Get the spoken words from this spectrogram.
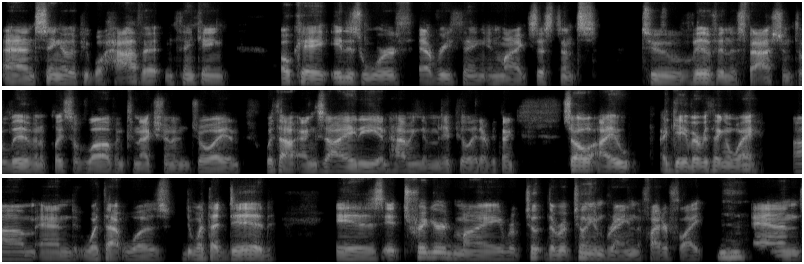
and seeing other people have it and thinking, okay, it is worth everything in my existence to live in this fashion, to live in a place of love and connection and joy and without anxiety and having to manipulate everything. So I I gave everything away. Um, and what that was, what that did is it triggered my reptil- the reptilian brain, the fight or flight. Mm-hmm. And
